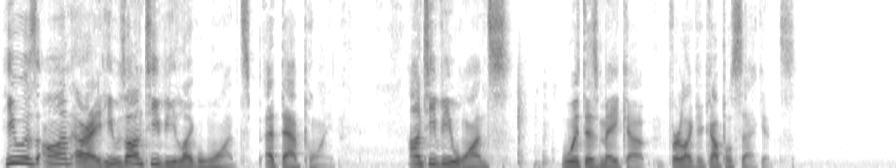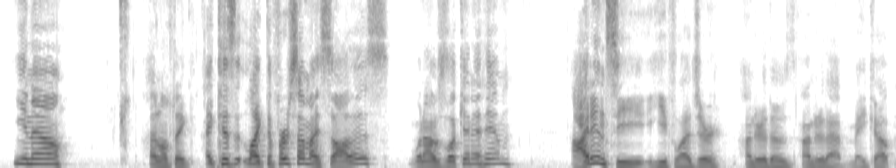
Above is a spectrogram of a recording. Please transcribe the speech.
He was on. All right, he was on TV like once at that point. On TV once with his makeup for like a couple seconds. You know, I don't think because like the first time I saw this when I was looking at him, I didn't see Heath Ledger under those under that makeup.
